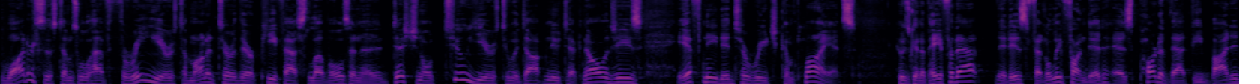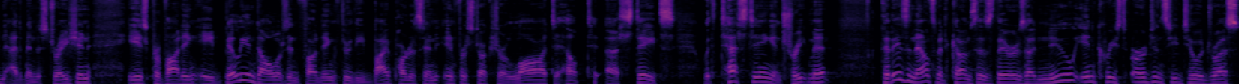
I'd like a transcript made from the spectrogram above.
water systems will have three years to monitor their PFAS levels and an additional two years to adopt new technologies if needed to reach compliance. Who's going to pay for that? It is federally funded. As part of that, the Biden administration is providing a billion dollars in funding through the bipartisan infrastructure law to help uh, states with testing and treatment. Today's announcement comes as there's a new increased urgency to address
